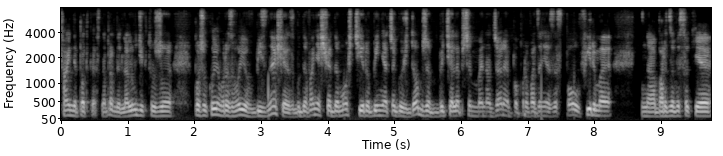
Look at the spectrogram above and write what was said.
fajny podcast, naprawdę dla ludzi, którzy poszukują rozwoju w biznesie, zbudowania świadomości, robienia czegoś dobrze, bycia lepszym menadżerem, poprowadzenia zespołu, firmy na bardzo wysokie,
